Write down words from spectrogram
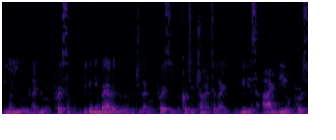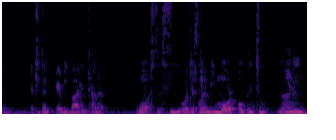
you know, you like you repress something. It can be bad or good, but you like repress it because you're trying to like be this ideal person that you think everybody kind of wants to see or just going to be more open to. You know what I mean?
